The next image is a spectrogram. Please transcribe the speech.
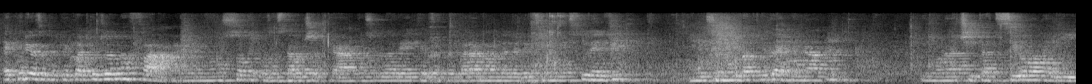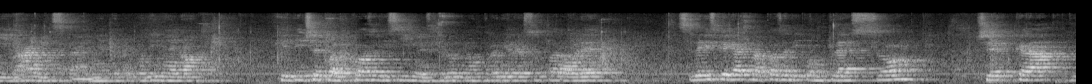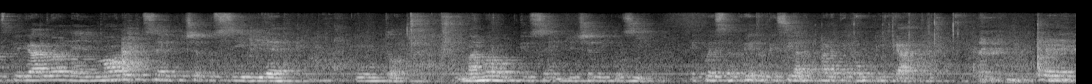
È curioso perché qualche giorno fa, eh, non so che cosa stavo cercando sulla rete per preparare una delle lezioni ai miei studenti, e mi sono imbattuta in una, in una citazione di Einstein, niente poco di meno, che dice qualcosa di simile, spero di non tradire le sue parole, se devi spiegare qualcosa di complesso, cerca di spiegarlo nel modo più semplice possibile, punto, ma non più semplice di così. E questa credo che sia la parte complicata. Eh,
